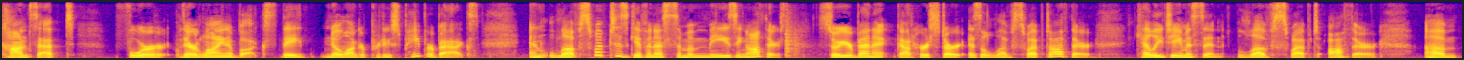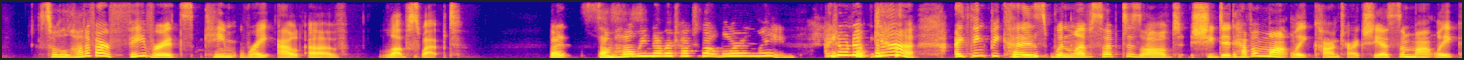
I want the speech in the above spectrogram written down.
concept for their line of books. They no longer produce paperbacks. And Loveswept has given us some amazing authors. Sawyer Bennett got her start as a Loveswept author. Kelly Jamieson, Loveswept author. Um, so a lot of our favorites came right out of Loveswept. But somehow we never talked about Lauren Layne. I don't know. Yeah. I think because when Loveswept dissolved, she did have a Montlake contract. She has some Montlake,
